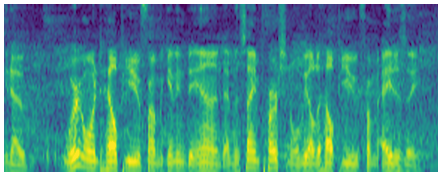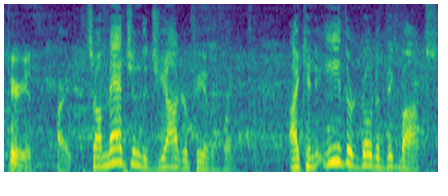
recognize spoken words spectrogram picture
you know, we're going to help you from beginning to end, and the same person will be able to help you from A to Z. Period. All right. So imagine the geography of the thing. I can either go to Big Box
